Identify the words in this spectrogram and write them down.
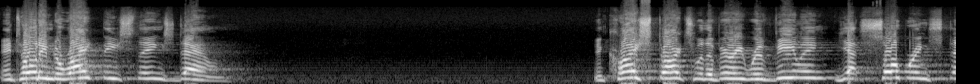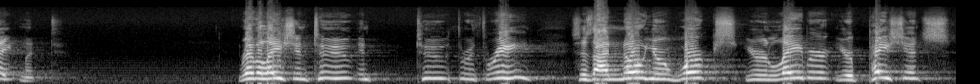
and told him to write these things down. And Christ starts with a very revealing yet sobering statement. Revelation 2 and 2 through 3 says, I know your works, your labor, your patience,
